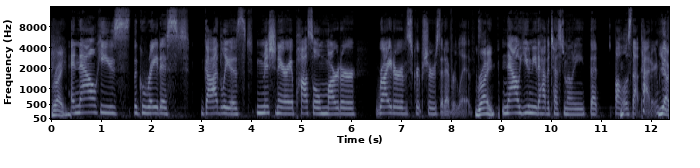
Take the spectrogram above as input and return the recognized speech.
Right. And now he's the greatest godliest missionary, apostle, martyr, writer of the scriptures that ever lived. Right. Now you need to have a testimony that follows that pattern. Yeah,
